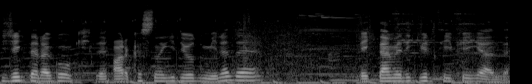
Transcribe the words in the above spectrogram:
Diyecekler aga o kişi. Arkasına gidiyordum yine de beklenmedik bir TP geldi.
